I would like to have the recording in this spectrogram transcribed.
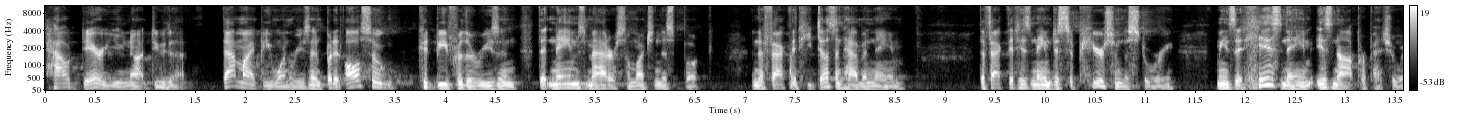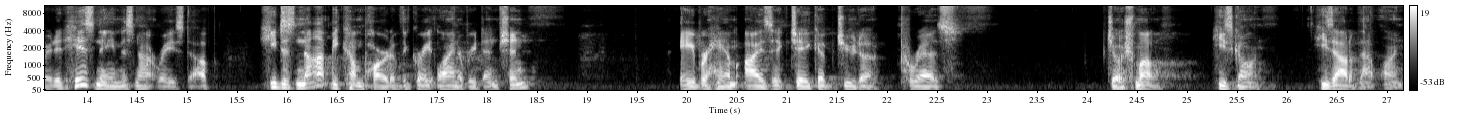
How dare you not do that? That might be one reason, but it also could be for the reason that names matter so much in this book. And the fact that he doesn't have a name, the fact that his name disappears from the story, means that his name is not perpetuated, his name is not raised up. He does not become part of the great line of redemption. Abraham, Isaac, Jacob, Judah, Perez, Joe Schmo, he's gone. He's out of that line.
